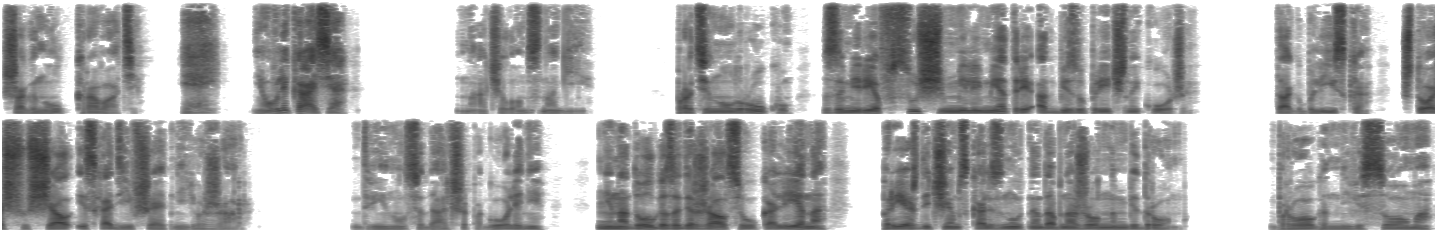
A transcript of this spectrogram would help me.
Шагнул к кровати. «Эй, не увлекайся!» Начал он с ноги. Протянул руку, замерев в сущем миллиметре от безупречной кожи. Так близко, что ощущал исходивший от нее жар. Двинулся дальше по голени, ненадолго задержался у колена, прежде чем скользнуть над обнаженным бедром. Броган невесомо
